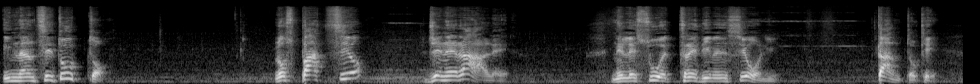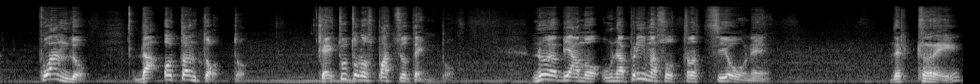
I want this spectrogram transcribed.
innanzitutto lo spazio generale nelle sue tre dimensioni, tanto che quando da 88, che è tutto lo spazio-tempo, noi abbiamo una prima sottrazione del 3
